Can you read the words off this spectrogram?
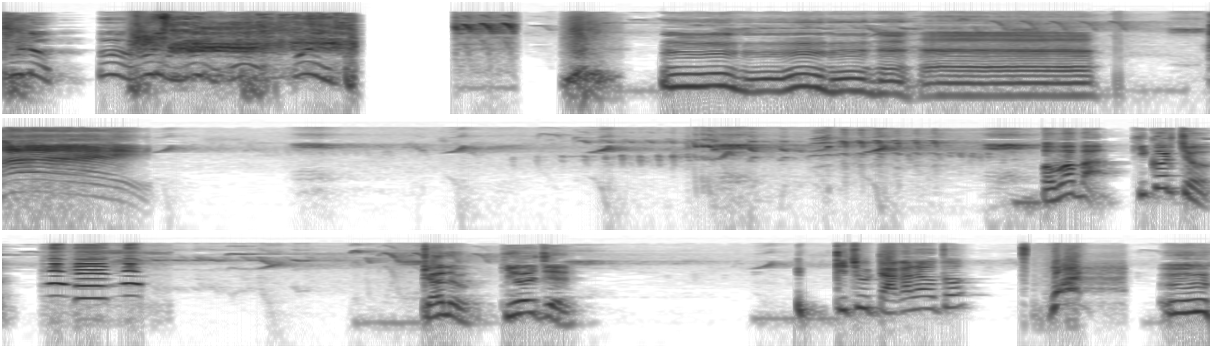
ফুটো ও, ওরে, ওরে, ওরে। ও বাবা কি করছ কেন কি হয়েছে? কিছু টাকা দাও তো। উম,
